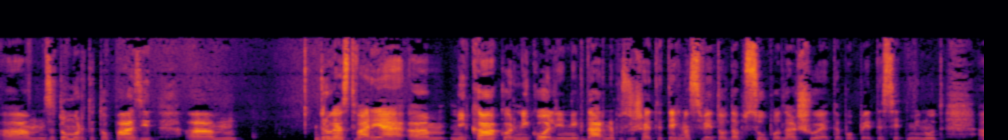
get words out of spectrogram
Um, zato morate to paziti. Um, Druga stvar je, um, nikakor, nikoli, nikdar ne poslušajte teh nasvetov, da psu podaljšujete po 50 minut uh,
